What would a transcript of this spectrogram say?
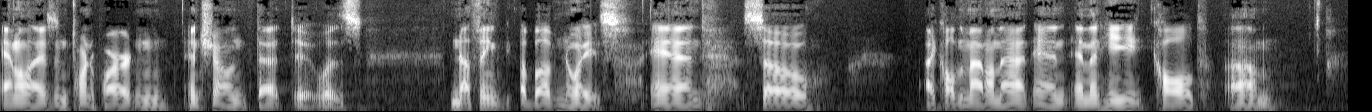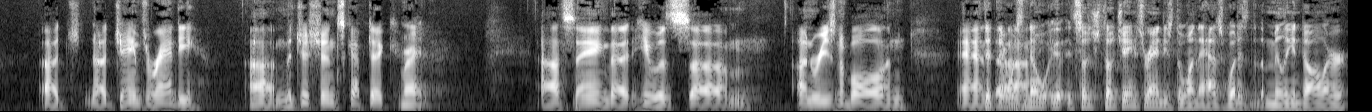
analyzed and torn apart and and shown that it was nothing above noise. And so I called him out on that, and and then he called um, uh, uh, James Randi, uh, magician skeptic, right, uh, saying that he was um, unreasonable and and that there was uh, no. So so James Randi's the one that has what is it, the million dollar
